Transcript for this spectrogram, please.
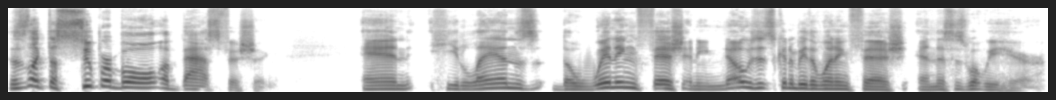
This is like the Super Bowl of bass fishing. And he lands the winning fish and he knows it's going to be the winning fish. And this is what we hear.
